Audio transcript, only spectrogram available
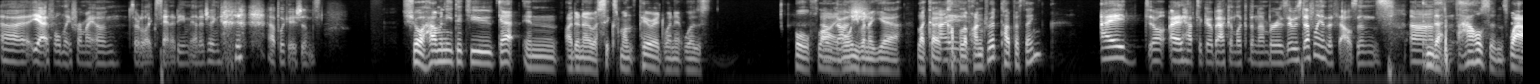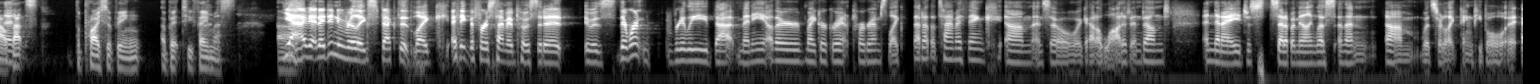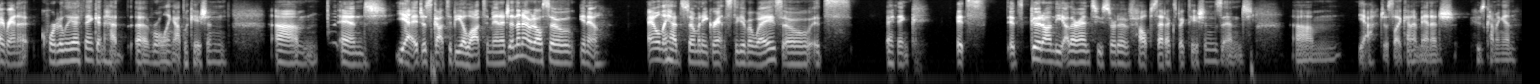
uh yeah if only for my own sort of like sanity managing applications. Sure how many did you get in i don't know a six month period when it was full oh, flying oh, or even a year like a I, couple of hundred type of thing? I don't i'd have to go back and look at the numbers. It was definitely in the thousands um, in the um, thousands? wow then, that's the price of being a bit too famous. Uh, yeah i mean i didn't really expect it like i think the first time i posted it it was there weren't really that many other micro grant programs like that at the time i think um, and so i got a lot of inbound and then i just set up a mailing list and then um, would sort of like ping people i ran it quarterly i think and had a rolling application um, and yeah it just got to be a lot to manage and then i would also you know i only had so many grants to give away so it's i think it's it's good on the other end to sort of help set expectations and um, yeah, just like kind of manage who's coming in.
